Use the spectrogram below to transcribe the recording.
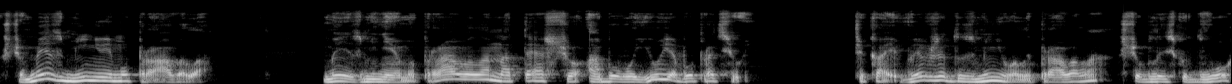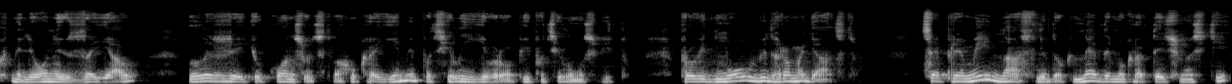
що ми змінюємо правила. Ми змінюємо правила на те, що або воюй, або працюй. Чекай, ви вже дозмінювали правила, що близько двох мільйонів заяв лежить у консульствах України по цілій Європі і по цілому світу про відмову від громадянства. Це прямий наслідок недемократичності,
